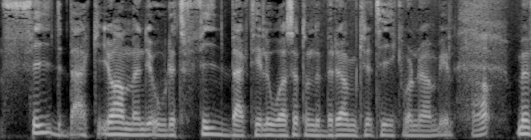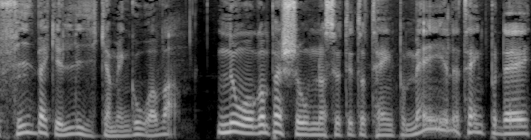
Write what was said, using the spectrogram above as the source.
feedback, jag använder ju ordet feedback till oavsett om det är beröm, kritik, vad du nu än vill. ja. Men feedback är lika med en gåva. Någon person har suttit och tänkt på mig eller tänkt på dig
